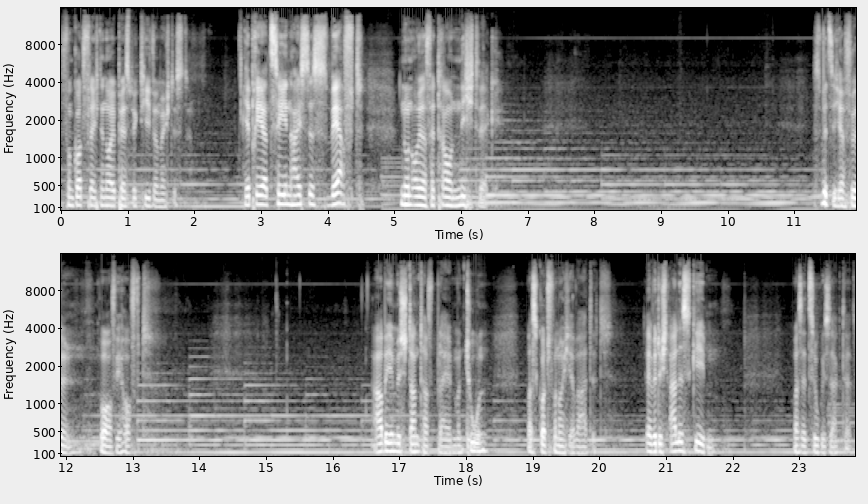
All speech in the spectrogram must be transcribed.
von Gott vielleicht eine neue Perspektive möchtest. Hebräer 10 heißt es, werft nun euer Vertrauen nicht weg. Es wird sich erfüllen, worauf ihr hofft. Aber ihr müsst standhaft bleiben und tun, was Gott von euch erwartet. Er wird euch alles geben, was er zugesagt hat.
